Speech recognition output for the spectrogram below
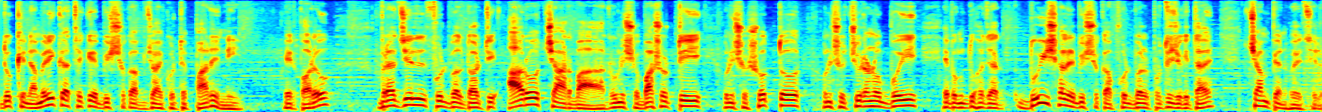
দক্ষিণ আমেরিকা থেকে বিশ্বকাপ জয় করতে পারেনি। এরপরেও ব্রাজিল ফুটবল দলটি আরও চারবার উনিশশো বাষট্টি, উনিশশো সত্তর, উনিশশো চুরানব্বই এবং দু দুই সালের বিশ্বকাপ ফুটবল প্রতিযোগিতায় চ্যাম্পিয়ন হয়েছিল।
